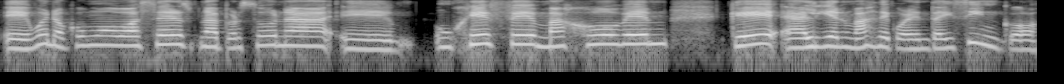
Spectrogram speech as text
eh, bueno, ¿cómo va a ser una persona eh, un jefe más joven que alguien más de 45.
